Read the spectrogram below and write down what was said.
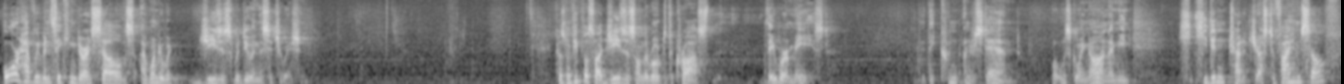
Or have we been thinking to ourselves, I wonder what Jesus would do in this situation? Because when people saw Jesus on the road to the cross, they were amazed. They couldn't understand what was going on. I mean, he, he didn't try to justify himself.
